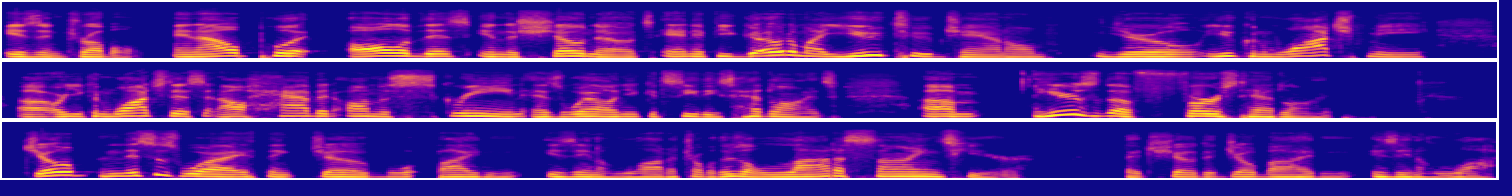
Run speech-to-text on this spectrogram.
is in trouble. And I'll put all of this in the show notes. And if you go to my YouTube channel, you'll you can watch me uh, or you can watch this and I'll have it on the screen as well and you can see these headlines. Um, here's the first headline. Joe, and this is why I think Joe Biden is in a lot of trouble. There's a lot of signs here that show that Joe Biden is in a lot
